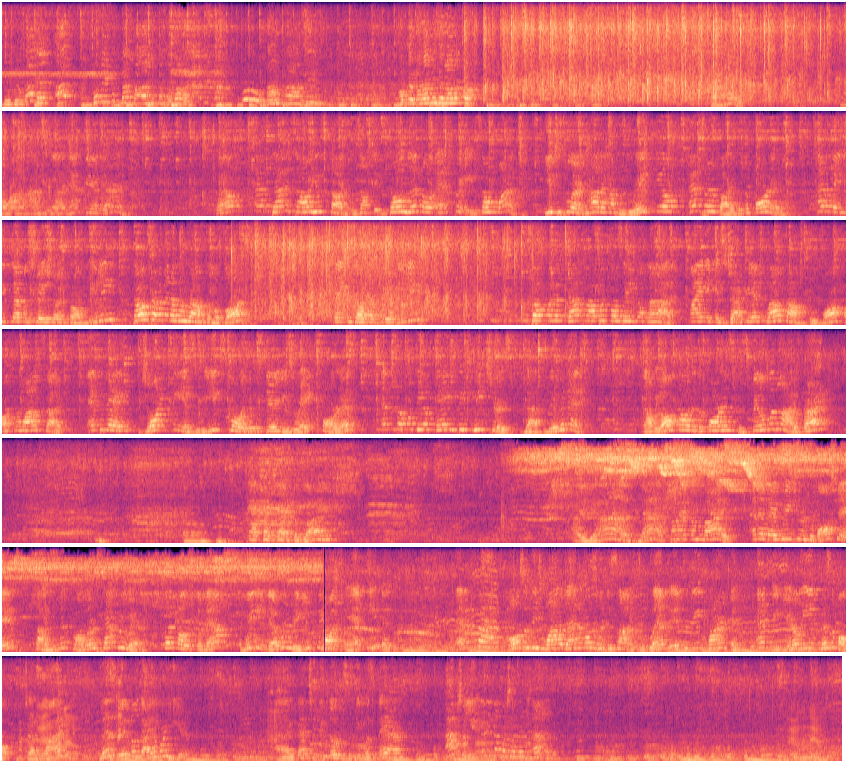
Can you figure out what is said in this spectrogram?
Subo yung kanin at humikot na maasin na sa baw. Woo! Ang asin! Okay, maraming salamat po. Well, and that is how you start with something so little and create so much. You just learn how to have a great meal and survive in the forest. An amazing demonstration from Billy. So let's have another round of applause. Thank you so much, Kuya Billy. So, magandang hapon po sa inyong lahat. My name is Jackie and welcome to Walk on the Wild Side. And today, join me as we explore the mysterious rainforest and some of the amazing creatures that live in it. Now, we all know that the forest is filled with life, right? Uh, not that kind of life. Ayan, that kind of life. And then there are creatures of all shapes, sizes, and colors everywhere. But most of them, we never really see on and even. And in fact, most of these wild animals are designed to blend into the environment and be nearly invisible. Just like this little guy over here. I bet you didn't notice that he was there. Actually, kanina pa siya. Ayun, ano yan?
